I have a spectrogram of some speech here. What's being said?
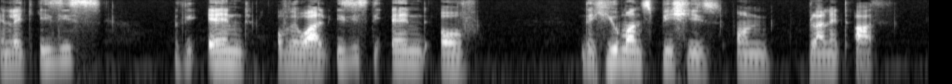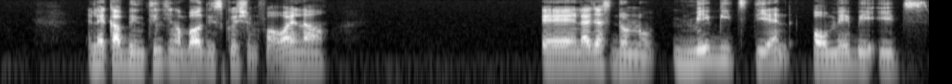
and like is this the end of the world? Is this the end of the human species on planet earth? And like i've been thinking about this question for a while now. And i just don't know. Maybe it's the end or maybe it's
